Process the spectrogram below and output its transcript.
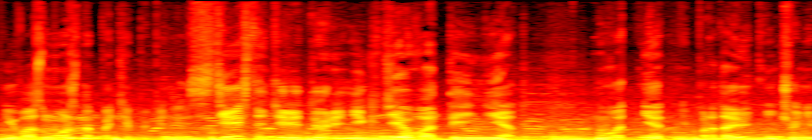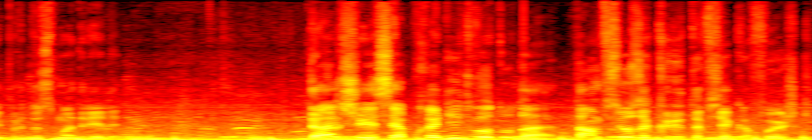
невозможно пойти попить. Здесь на территории нигде воды нет. Ну вот нет, не продают, ничего не предусмотрели. Дальше, если обходить вот туда, там все закрыто, все кафешки.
